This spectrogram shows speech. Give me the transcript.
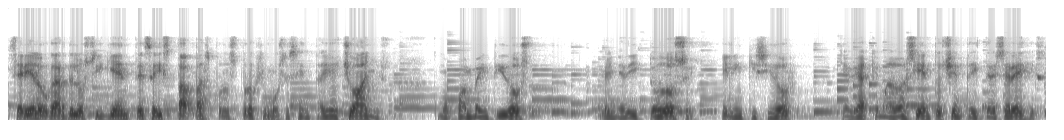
sería el hogar de los siguientes seis papas por los próximos 68 años, como Juan XXII, Benedicto XII, el Inquisidor, que había quemado a 183 herejes,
